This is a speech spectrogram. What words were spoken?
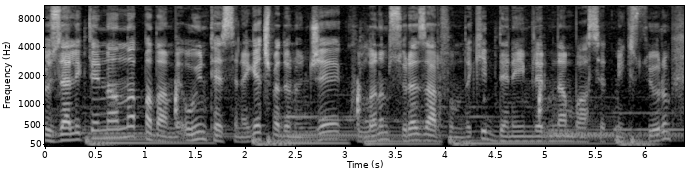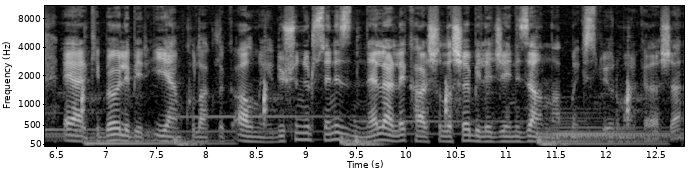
Özelliklerini anlatmadan ve oyun testine geçmeden önce kullanım süre zarfımdaki deneyimlerimden bahsetmek istiyorum. Eğer ki böyle bir EM kulaklık almayı düşünürseniz nelerle karşılaşabileceğinizi anlatmak istiyorum arkadaşlar.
